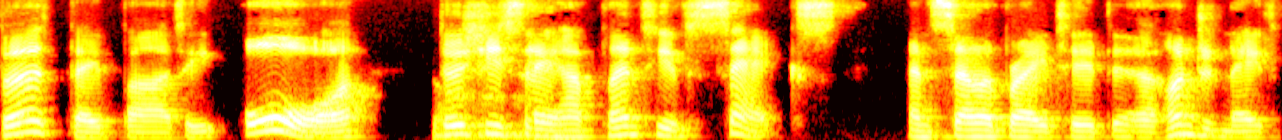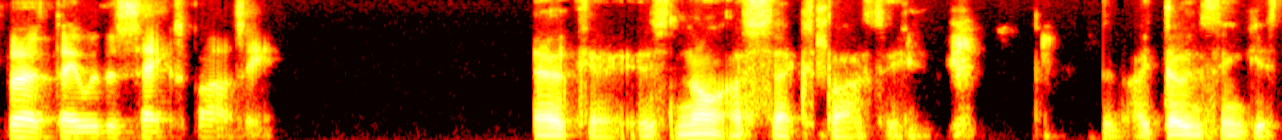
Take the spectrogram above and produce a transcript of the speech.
birthday party? Or does she say have plenty of sex and celebrated her 108th birthday with a sex party? Okay, it's not a sex party. I don't think it's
